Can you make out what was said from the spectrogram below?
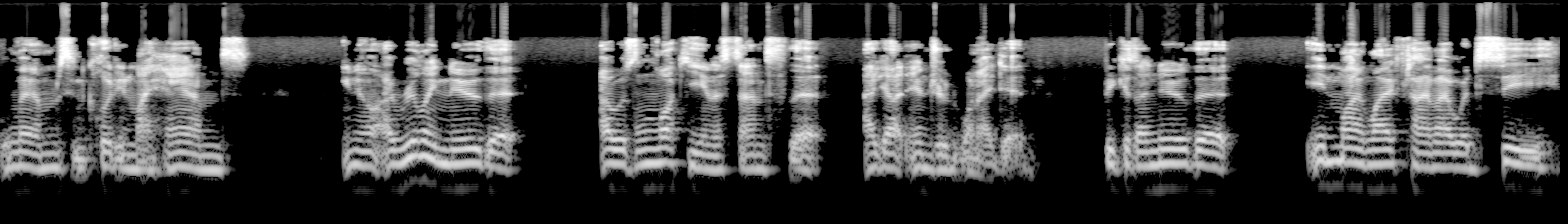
limbs, including my hands, you know, I really knew that I was lucky in a sense that I got injured when I did because I knew that in my lifetime I would see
